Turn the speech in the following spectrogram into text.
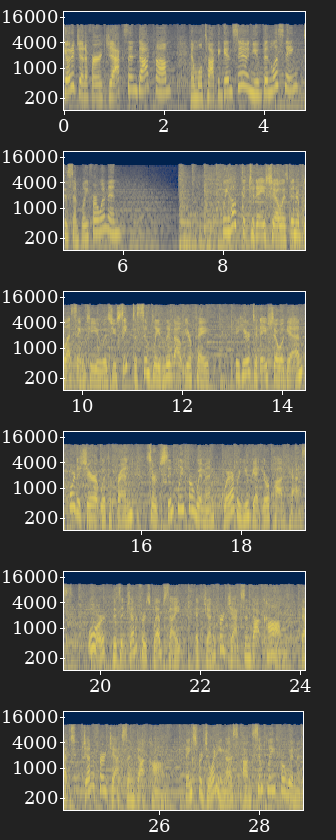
Go to jenniferjackson.com and we'll talk again soon. You've been listening to Simply for Women. We hope that today's show has been a blessing to you as you seek to simply live out your faith. To hear today's show again or to share it with a friend, search Simply for Women wherever you get your podcasts. Or visit Jennifer's website at jenniferjackson.com. That's jenniferjackson.com. Thanks for joining us on Simply for Women.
